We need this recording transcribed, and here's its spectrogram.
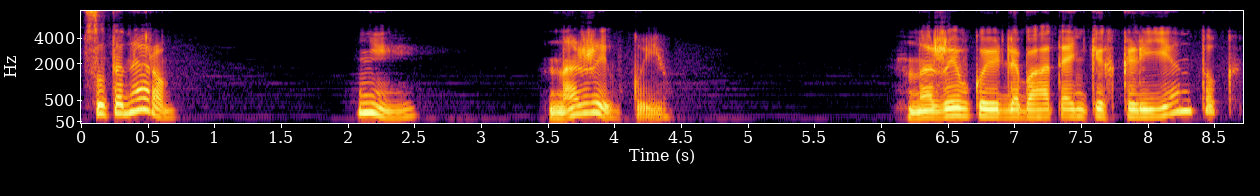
Сутенером? Ні наживкою. Наживкою для багатеньких клієнток?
